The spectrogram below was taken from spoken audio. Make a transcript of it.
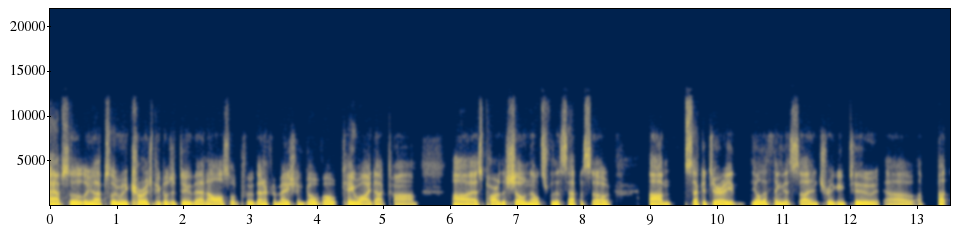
Absolutely, absolutely. We encourage people to do that. I'll also include that information, go govoteky.com, uh, as part of the show notes for this episode. Um, Secretary, the other thing that's uh, intriguing too, uh, about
